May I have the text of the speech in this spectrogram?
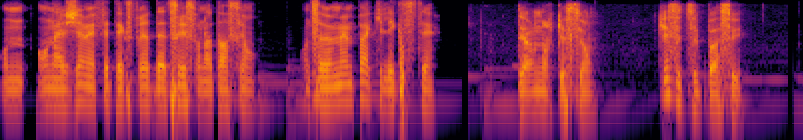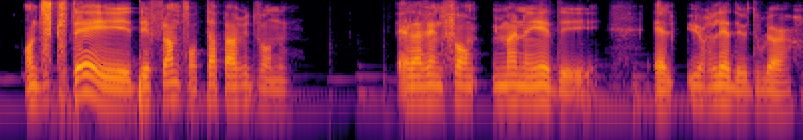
On n'a jamais fait exprès d'attirer son attention. On ne savait même pas qu'il existait. Dernière question. Qu'est-ce qui s'est-il passé? On discutait et des flammes sont apparues devant nous. Elle avait une forme humanoïde et elle hurlait de douleur.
